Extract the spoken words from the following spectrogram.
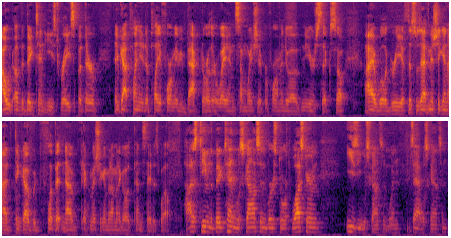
out of the Big Ten East race, but they're they've got plenty to play for. Maybe backdoor their way in some way, shape, or form into a New Year's Six. So I will agree. If this was at Michigan, I think I would flip it and I would pick Michigan, but I'm going to go with Penn State as well. Hottest team in the Big Ten, Wisconsin versus Northwestern. Easy Wisconsin win. It's at Wisconsin.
